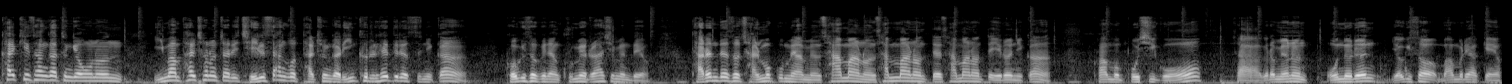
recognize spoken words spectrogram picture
칼키산 같은 경우는 28,000원짜리 제일 싼거 달총이가 링크를 해드렸으니까 거기서 그냥 구매를 하시면 돼요. 다른 데서 잘못 구매하면 4만원, 3만원대, 4만원대 이러니까 그거 한번 보시고 자 그러면은 오늘은 여기서 마무리할게요.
